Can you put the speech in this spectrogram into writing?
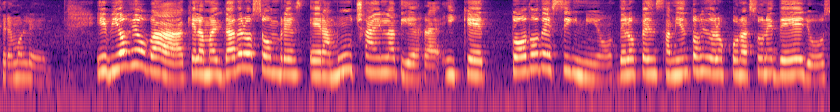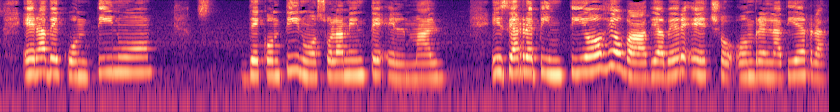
Queremos leer. Y vio Jehová que la maldad de los hombres era mucha en la tierra y que todo designio de los pensamientos y de los corazones de ellos era de continuo de continuo solamente el mal. Y se arrepintió Jehová de haber hecho hombre en la tierra,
